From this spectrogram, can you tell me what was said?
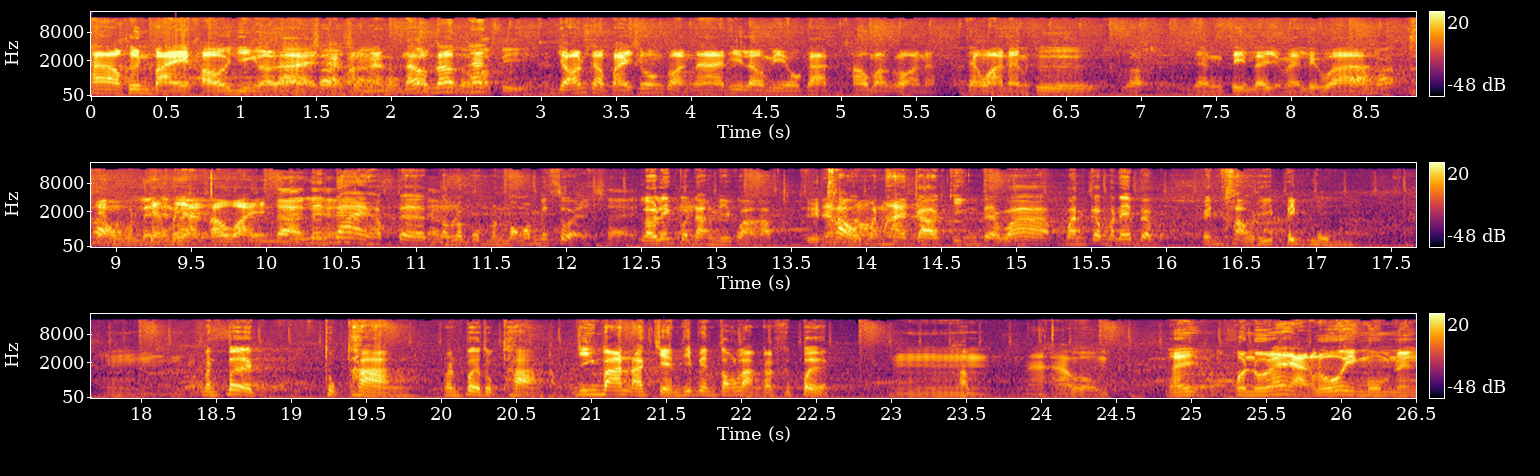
ถ้าเราขึ้นไปเขายิงเราได้ใช่จากฝั่งนั้นใช่แล้วแล้วเขาถ้าเขาฟรีย้อนกลับไปช่วงก่อนหน้าที่เรามีโอกาสเข้ามาก่อนอะจังหวะนั้นคือก็ยังติดอะไรอยู่ไหมหรือว่าถามว่ายัเข่ามันเล่นยังไม่ได้ไหมอยากเข้าไวได้เล่นได้ครับ แต่สำหรับผมมันมองว่าไม่สวยใช่เราเล่นกดดังดีกว่าครับคือถ้ามันเข่าออกมันมาไฮกราวจริง แต่ว่ามันก็ไม่ได้แบบเป็นเข่าที่ปิดมุมอื มมันเปิดทุกทางมันเปิดทุกทางครับยิ่งบ้านอาร์เจนที่เป็นต้องหลังก็คือเปิดอืครับมนะครับผมแล้วคนดูน่าอยากรู้อีกมุมหนึ่ง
